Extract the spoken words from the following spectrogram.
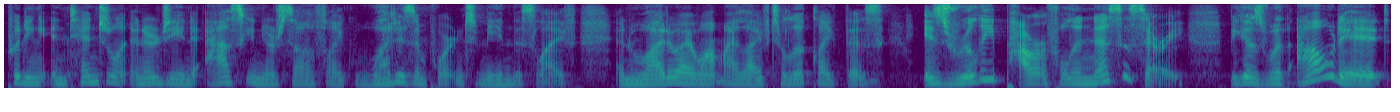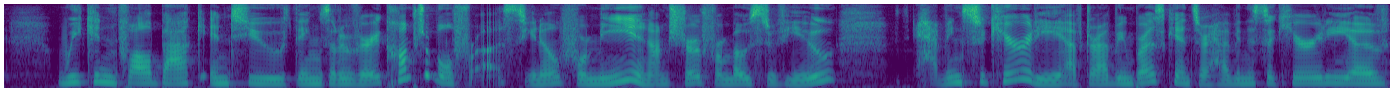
putting intentional energy into asking yourself, like, what is important to me in this life? And why do I want my life to look like this? is really powerful and necessary because without it, we can fall back into things that are very comfortable for us. You know, for me, and I'm sure for most of you, having security after having breast cancer, having the security of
